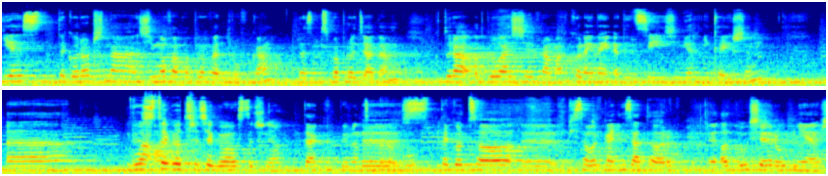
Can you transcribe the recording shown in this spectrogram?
jest tegoroczna zimowa paprowędrówka razem z paprodziadem, która odbyła się w ramach kolejnej edycji Zimiernication. Eee, była ona- 23 stycznia. Tak, bieżącego roku. Z tego, co y, pisał organizator, y, odbył się również,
